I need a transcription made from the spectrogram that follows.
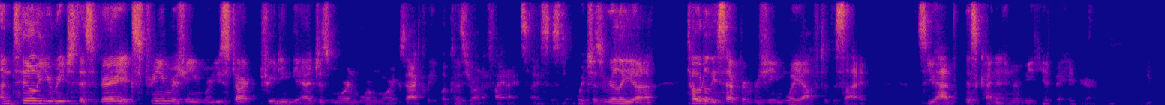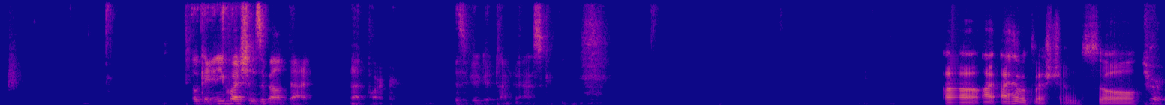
until you reach this very extreme regime where you start treating the edges more and more and more exactly because you're on a finite size system, which is really a totally separate regime way off to the side. So you have this kind of intermediate behavior. Okay, any questions about that, that part? This would be a good time to ask. Uh, I, I, have a question. So sure.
